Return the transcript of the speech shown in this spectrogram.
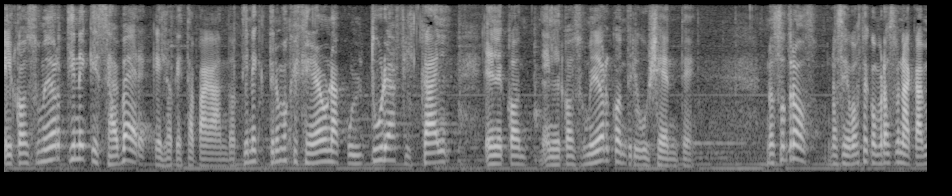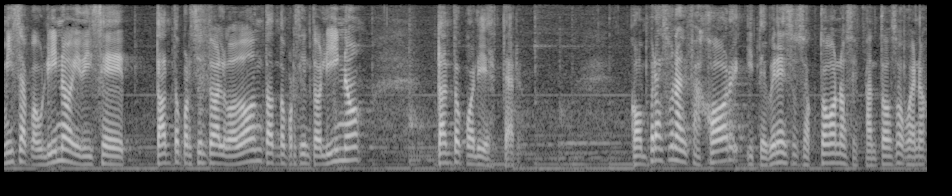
El consumidor tiene que saber qué es lo que está pagando. Tiene, tenemos que generar una cultura fiscal en el, con- en el consumidor contribuyente. Nosotros, no sé, vos te compras una camisa, Paulino, y dice tanto por ciento de algodón, tanto por ciento lino, tanto poliéster. Compras un alfajor y te ven esos octógonos espantosos, bueno,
